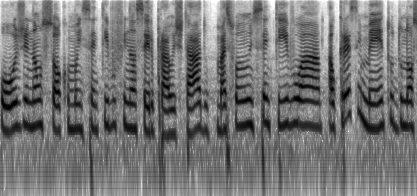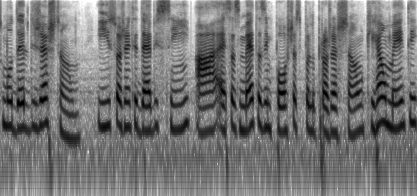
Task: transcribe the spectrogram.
hoje não só como incentivo financeiro para o Estado, mas foi um incentivo a, ao crescimento do nosso modelo de gestão. E isso a gente deve sim a essas metas impostas pelo Progestão, que realmente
